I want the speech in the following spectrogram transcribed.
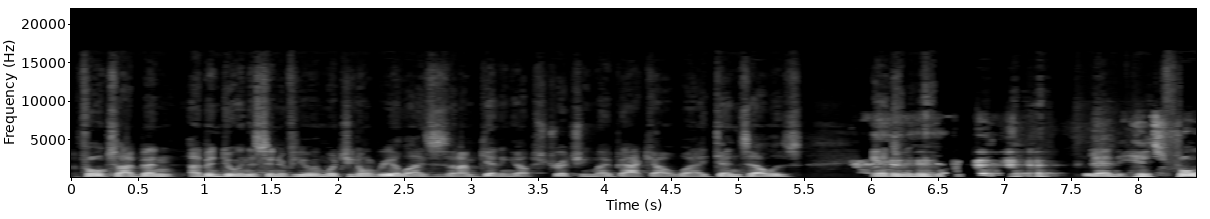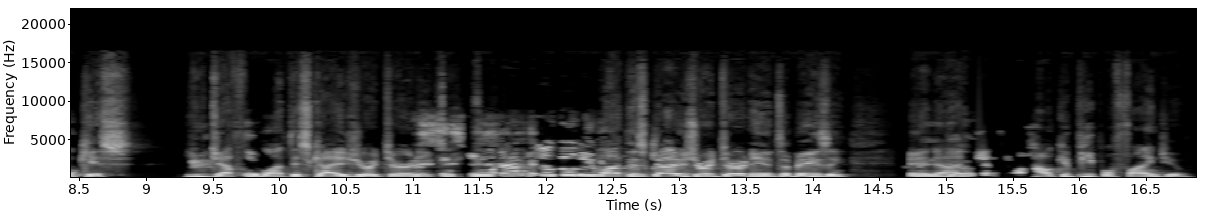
folks, I've been I've been doing this interview, and what you don't realize is that I'm getting up, stretching my back out while Denzell is answering the and his focus. You definitely want this guy as your attorney. You absolutely want this guy as your attorney. It's amazing. And uh, Denzell, how can people find you?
